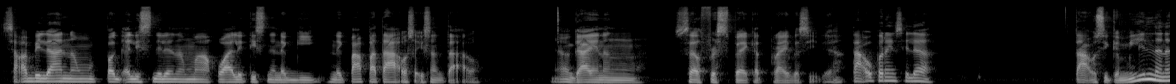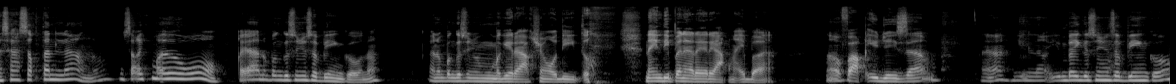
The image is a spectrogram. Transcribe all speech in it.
Sa kabila ng pag-alis nila ng mga qualities na nag, nagpapatao sa isang tao. Gaya ng self-respect at privacy. Yeah. Tao pa rin sila. Tao si Camille na nasasaktan lang. No? Masakit mo ako. Kaya ano bang gusto nyo sabihin ko? No? Ano bang gusto nyo maging reaction ko dito? na hindi pa nare-react na iba? No, fuck you, J-Zam. Ha? Yun, lang, yun ba yung gusto nyo sabihin ko?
